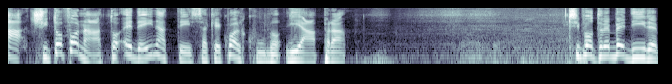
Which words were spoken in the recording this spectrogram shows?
ha citofonato ed è in attesa che qualcuno gli apra si potrebbe dire,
